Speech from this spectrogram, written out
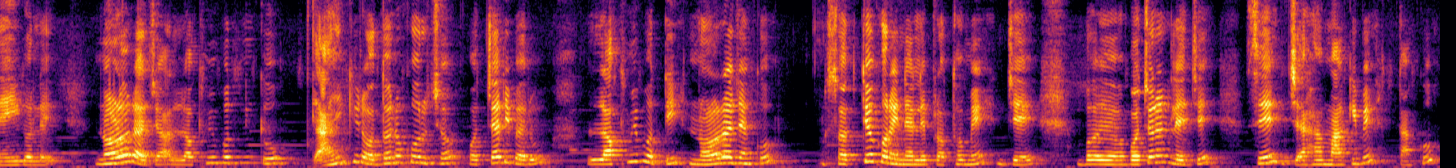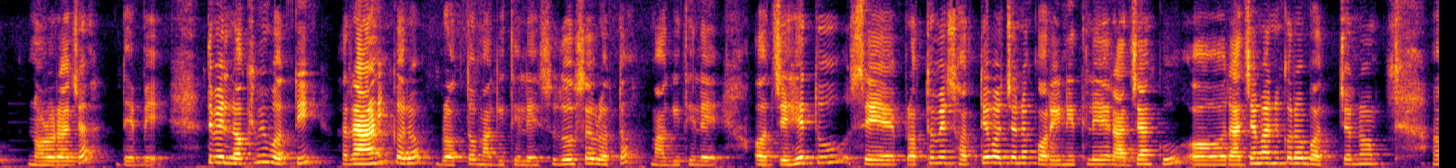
ନେଇଗଲେ। ନଳରାଜା ଲକ୍ଷ୍ମୀପତିଙ୍କୁ କାହିଁକି ରଦନ କରୁଛ? ପଚାରିବାରୁ ଲକ୍ଷ୍ମୀପତି ନଳରାଜାଙ୍କୁ ସତ୍ୟ କରାଇ ନେଲେ ପ୍ରଥମେ ଯେ ବ- ବଚନ ନେଲେ ଯେ ସେ ଯାହା ମାଗିବେ ତାଙ୍କୁ ନଳରାଜା ଦେବେ ତେବେ ଲକ୍ଷ୍ମୀବତୀ ରାଣୀଙ୍କର ବ୍ରତ ମାଗିଥିଲେ ସୁଦଶା ବ୍ରତ ମାଗିଥିଲେ ଓ ଯେହେତୁ ସେ ପ୍ରଥମେ ସତ୍ୟ ବଚନ କରାଇ ନେଇଥିଲେ ରାଜାଙ୍କୁ ଓ ରାଜାମାନଙ୍କର ବଚନ ଅ,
